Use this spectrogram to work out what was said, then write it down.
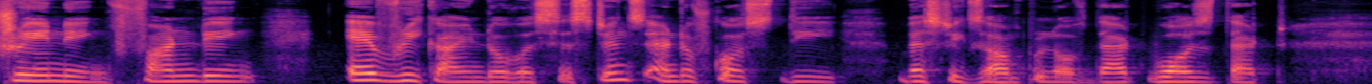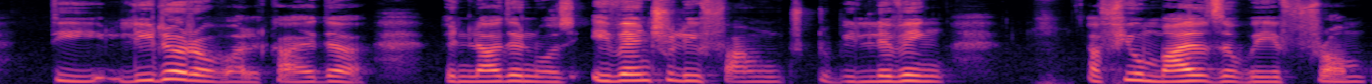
training, funding, every kind of assistance. And of course, the best example of that was that the leader of Al Qaeda, bin Laden, was eventually found to be living a few miles away from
